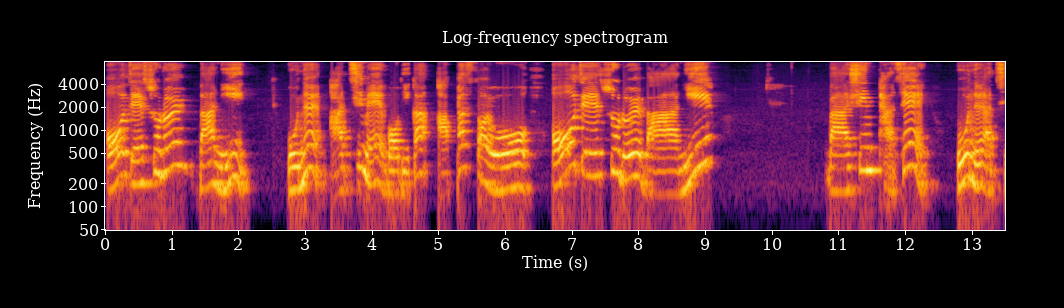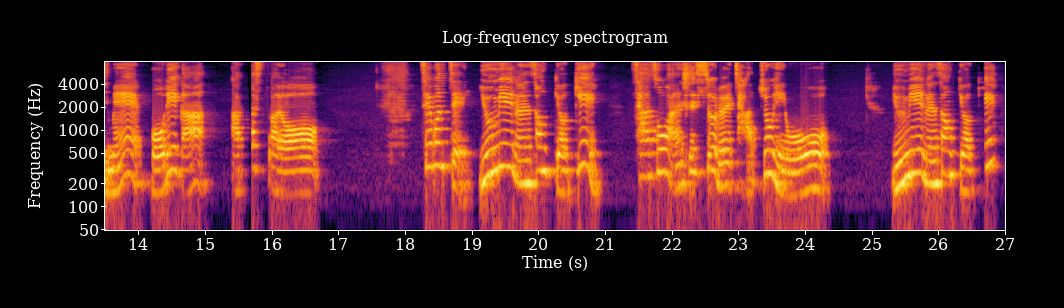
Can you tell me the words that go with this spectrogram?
어제 술을 많이 오늘 아침에 머리가 아팠어요. 어제 술을 많이 마신 탓에 오늘 아침에 머리가 아팠어요. 세 번째, 유미는 성격이 사소한 실수를 자주 해요. 유미는 성격이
